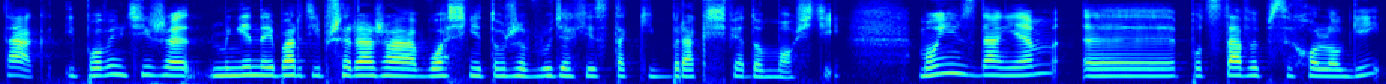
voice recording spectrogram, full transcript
Tak, i powiem ci, że mnie najbardziej przeraża właśnie to, że w ludziach jest taki brak świadomości. Moim zdaniem e, podstawy psychologii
